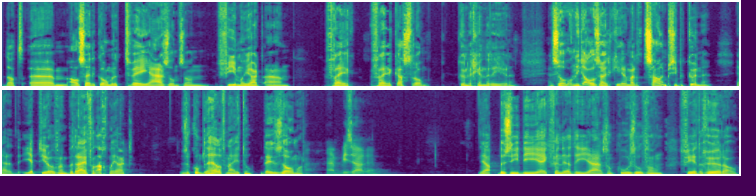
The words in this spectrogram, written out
dat um, als zij de komende twee jaar zo'n zo'n 4 miljard aan vrije, vrije kaststroom kunnen genereren. En zullen wel niet alles uitkeren, maar dat zou in principe kunnen. Ja, je hebt hier over een bedrijf van 8 miljard. Dus er komt de helft naar je toe deze zomer. Ja, bizar hè? Ja, dus die, die, ik vind dat die, ja, zo'n koersdoel van 40 euro.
